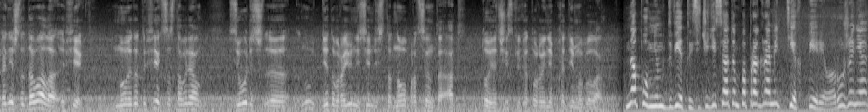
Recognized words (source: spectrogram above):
конечно, давала эффект, но этот эффект составлял всего лишь э, ну, где-то в районе 71% от той очистки, которая необходима была. Напомним, в 2010-м по программе техперевооружения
